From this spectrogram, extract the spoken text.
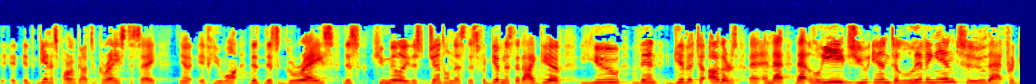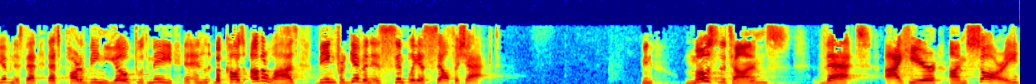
It, it, again, it's part of God's grace to say, you know, if you want this, this, grace, this humility, this gentleness, this forgiveness that I give, you then give it to others. And, and that, that leads you into living into that forgiveness. That, that's part of being yoked with me. And, and because otherwise, being forgiven is simply a selfish act. I mean, most of the times that I hear I'm sorry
